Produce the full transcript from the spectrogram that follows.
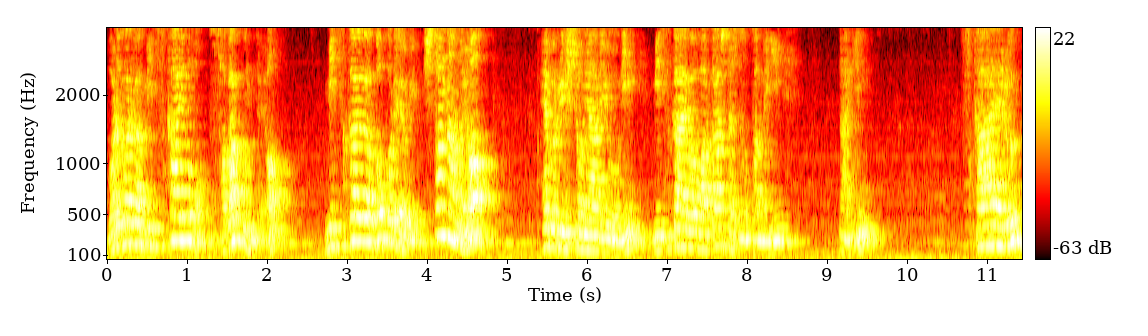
我々は見つかいをも裁くんだよ。見つかいは僕らより下なのよ。ヘブル一緒にあるように。見つかいは私たちのために何？使える？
